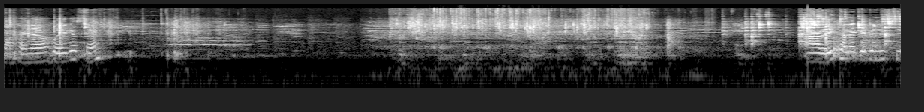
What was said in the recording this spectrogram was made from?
মাখাই নেওয়া হয়ে গেছে। কেটে নিচ্ছি,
